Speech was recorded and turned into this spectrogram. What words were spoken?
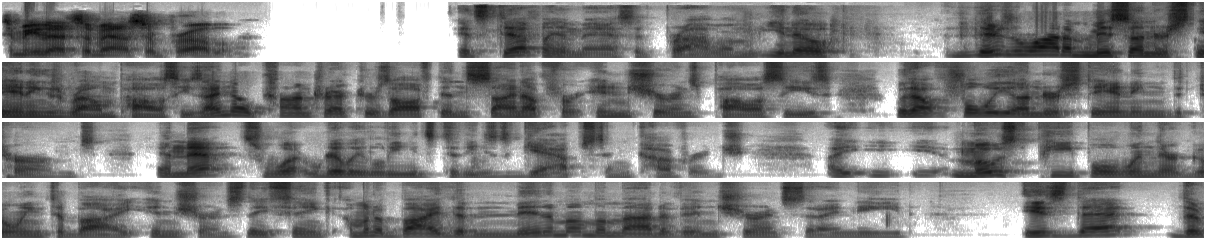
to me, that's a massive problem. It's definitely a massive problem. You know, there's a lot of misunderstandings around policies. I know contractors often sign up for insurance policies without fully understanding the terms. And that's what really leads to these gaps in coverage. I, most people, when they're going to buy insurance, they think, I'm going to buy the minimum amount of insurance that I need. Is that the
